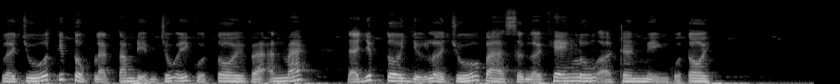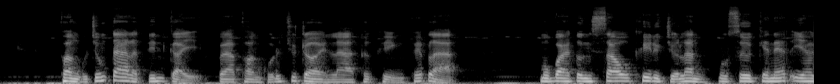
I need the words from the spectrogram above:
Lời Chúa tiếp tục là tâm điểm chú ý của tôi và anh Mark đã giúp tôi giữ lời Chúa và sự ngợi khen luôn ở trên miệng của tôi. Phần của chúng ta là tin cậy và phần của Đức Chúa Trời là thực hiện phép lạ. Một vài tuần sau khi được chữa lành, mục sư Kenneth E.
